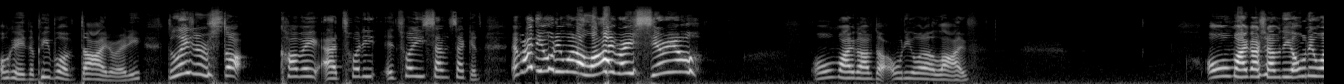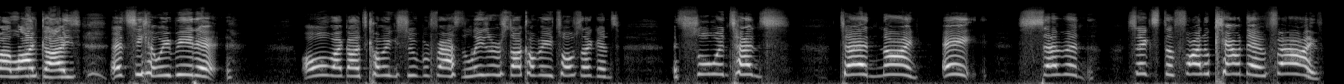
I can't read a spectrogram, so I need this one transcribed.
Okay, the people have died already. The laser stopped coming at 20 in 27 seconds. Am I the only one alive? Are you serious? Oh my god, I'm the only one alive. Oh my gosh, I'm the only one alive, guys. Let's see, can we beat it? Oh my god, it's coming super fast. The laser is not coming in 12 seconds. It's so intense. 10, 9, 8, 7, six, the final countdown. Five,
